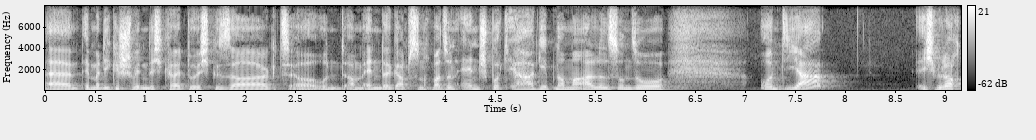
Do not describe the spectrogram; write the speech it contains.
äh, immer die Geschwindigkeit durchgesagt äh, und am Ende gab es noch mal so einen Endspurt, ja, gib noch mal alles und so. Und ja, ich will auch,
